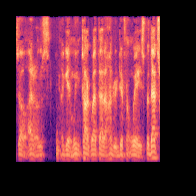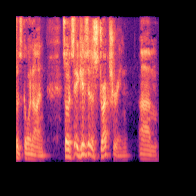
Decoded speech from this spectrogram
so I don't know. Again, we can talk about that a hundred different ways, but that's what's going on. So it gives it a structuring um,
